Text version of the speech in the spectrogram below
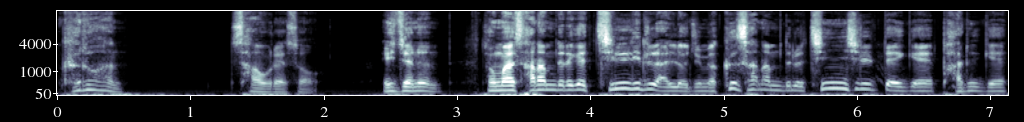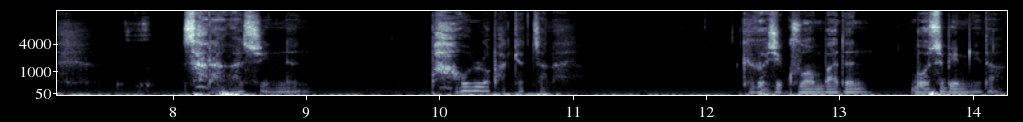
그러한 사울에서 이제는 정말 사람들에게 진리를 알려주며 그 사람들을 진실되게 바르게 사랑할 수 있는 바울로 바뀌었잖아요. 그것이 구원받은 모습입니다.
